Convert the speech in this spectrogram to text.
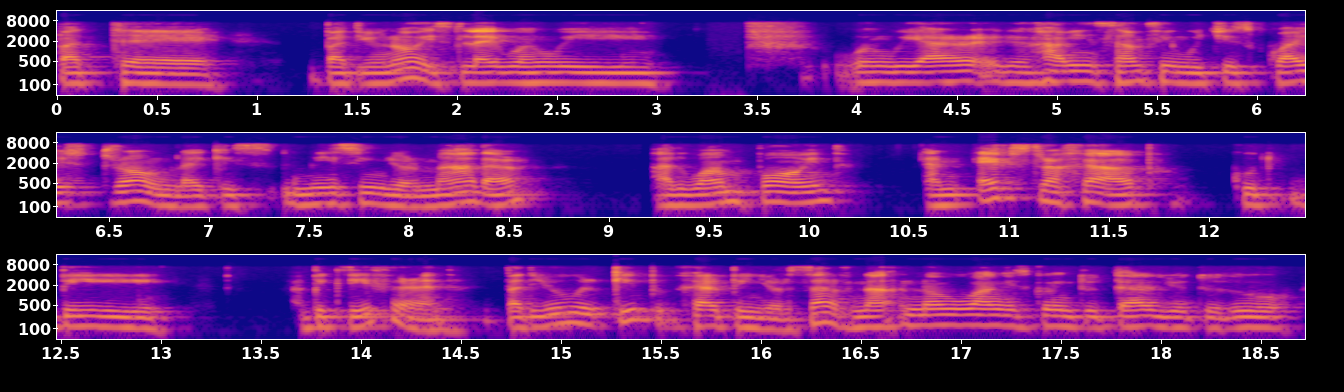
But, uh, but you know, it's like when we when we are having something which is quite strong, like it's missing your mother, at one point an extra help could be a big difference, but you will keep helping yourself. No, no one is going to tell you to do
